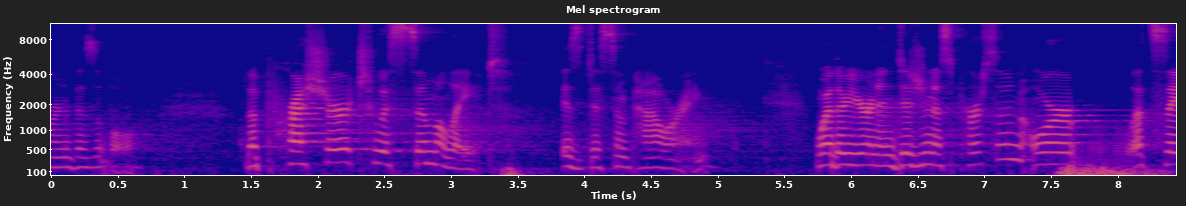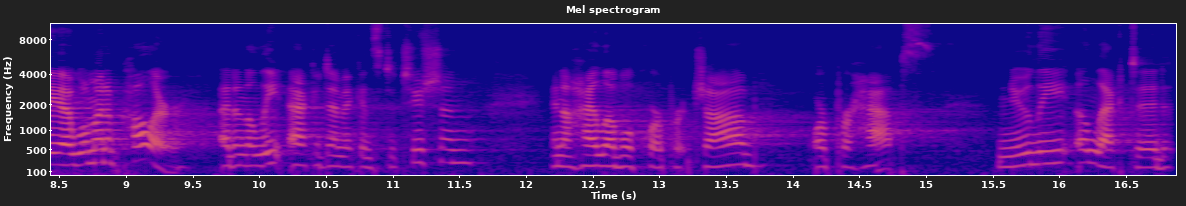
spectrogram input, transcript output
or invisible. The pressure to assimilate is disempowering. Whether you're an indigenous person or, let's say, a woman of color at an elite academic institution, in a high level corporate job, or perhaps newly elected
